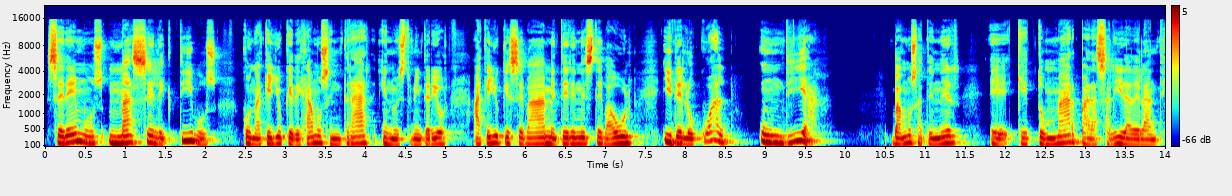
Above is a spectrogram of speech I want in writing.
seremos más selectivos con aquello que dejamos entrar en nuestro interior, aquello que se va a meter en este baúl y de lo cual un día vamos a tener eh, que tomar para salir adelante.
